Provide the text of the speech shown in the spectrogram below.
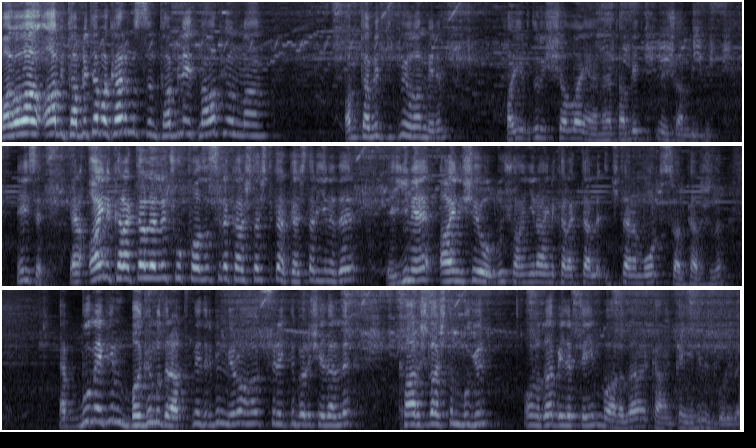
Bak bak abi tablete bakar mısın? Tablet ne yapıyorsun lan? Abi tablet gitmiyor lan benim. Hayırdır inşallah yani. Ha, tablet gitmiyor şu an bildiğin. Neyse. Yani aynı karakterlerle çok fazlasıyla karşılaştık arkadaşlar. Yine de e, yine aynı şey oldu. Şu an yine aynı karakterle iki tane Mortis var karşıda. Ya bu map'in bug'ı mıdır artık nedir bilmiyorum ama sürekli böyle şeylerle karşılaştım bugün. Onu da belirteyim bu arada. Kanka yediniz golü be.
